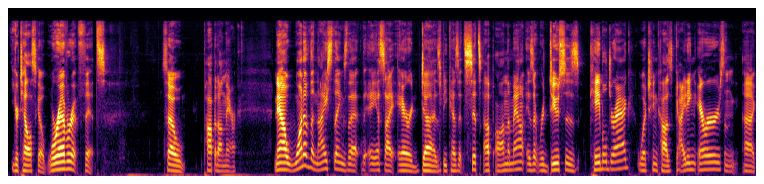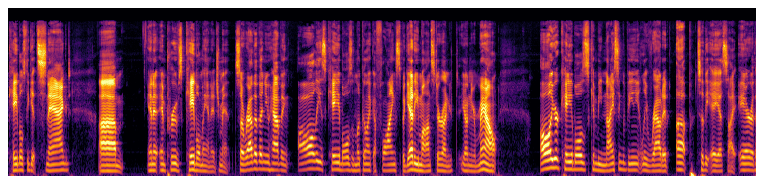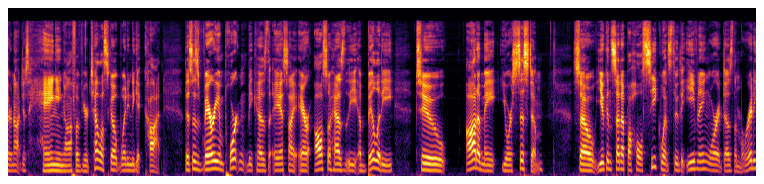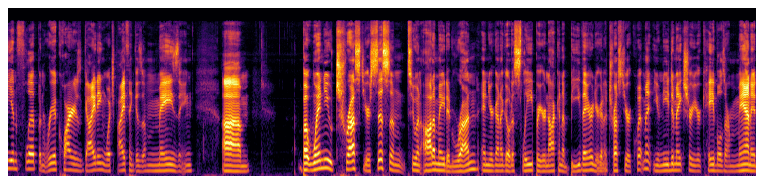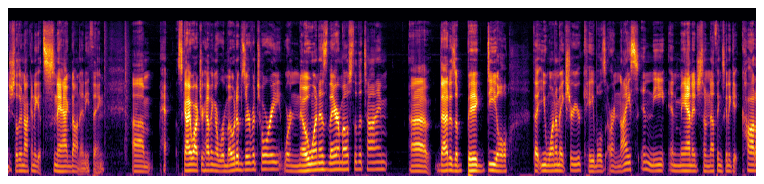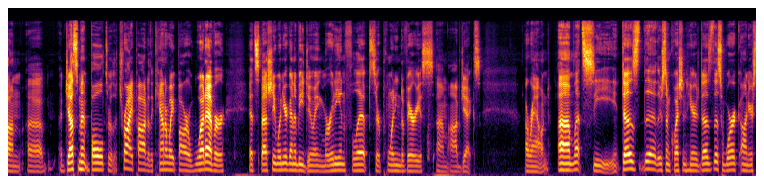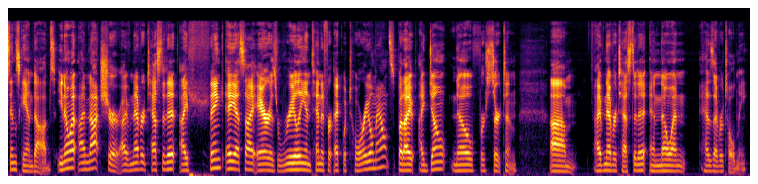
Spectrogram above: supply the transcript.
your telescope, wherever it fits. So pop it on there. Now, one of the nice things that the ASI Air does because it sits up on the mount is it reduces cable drag, which can cause guiding errors and uh, cables to get snagged. Um, and it improves cable management. So rather than you having all these cables and looking like a flying spaghetti monster on your on your mount, all your cables can be nice and conveniently routed up to the ASI Air. They're not just hanging off of your telescope waiting to get caught. This is very important because the ASI Air also has the ability to automate your system. So you can set up a whole sequence through the evening where it does the meridian flip and reacquires guiding, which I think is amazing. Um, but when you trust your system to an automated run and you're going to go to sleep or you're not going to be there and you're going to trust your equipment, you need to make sure your cables are managed so they're not going to get snagged on anything. Um, Skywatcher having a remote observatory where no one is there most of the time, uh, that is a big deal that you want to make sure your cables are nice and neat and managed so nothing's going to get caught on uh, adjustment bolt or the tripod or the counterweight bar or whatever especially when you're going to be doing meridian flips or pointing to various um, objects around. Um, let's see. Does the there's some question here. Does this work on your SynScan Dobs? You know what? I'm not sure. I've never tested it. I think ASI Air is really intended for equatorial mounts, but I I don't know for certain. Um, I've never tested it, and no one has ever told me.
